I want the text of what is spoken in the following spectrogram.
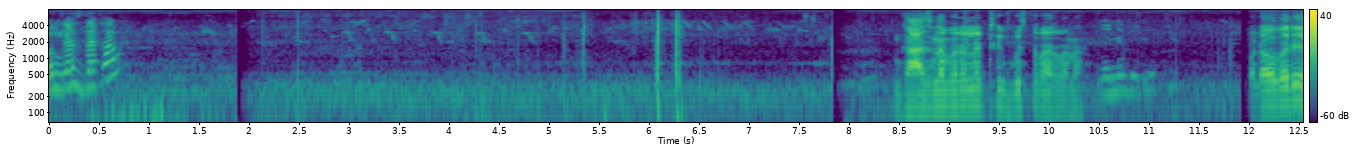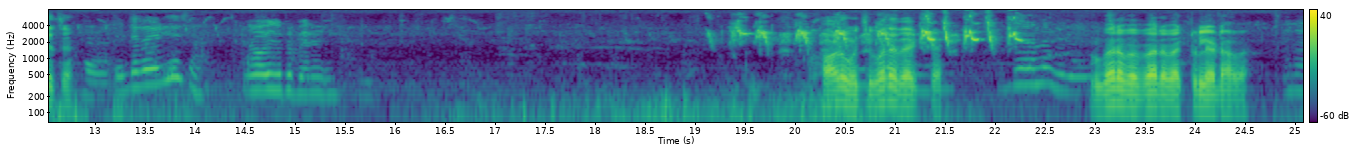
ওল গাছ দেখাও। গাছ না বেরোলে ঠিক বুঝতে পারবে না। ওটাও বেরিয়েছে? হ্যাঁ এটা বেরিয়েছে? না ওই দুটো বেরোয়নি। খড় উঁচু করে দেখছে। বেরোবে বেরোবে একটু লেট হবে। এটা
